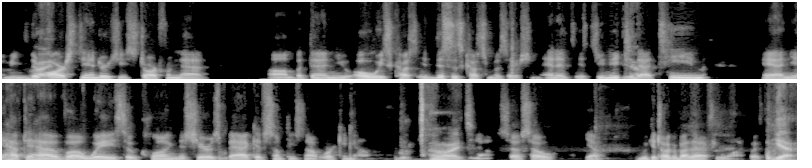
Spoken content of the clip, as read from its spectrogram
I mean, there right. are standards. You start from that. Um, but then you always custom. This is customization, and it, it's unique to yeah. that team. And you have to have uh, ways of clawing the shares back if something's not working out. All right. You know, so so yeah, we could talk about that if you want. But yeah,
